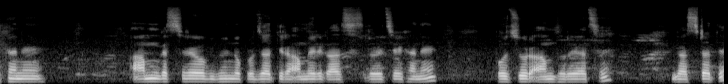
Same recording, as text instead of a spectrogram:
এখানে আম গাছেরও বিভিন্ন প্রজাতির আমের গাছ রয়েছে এখানে। প্রচুর আম ধরে আছে গাছটাতে।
